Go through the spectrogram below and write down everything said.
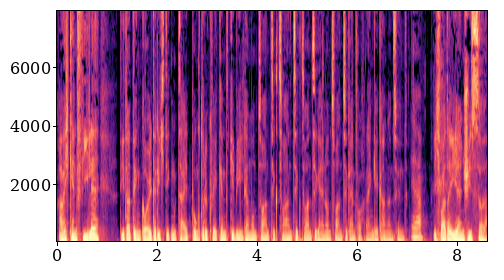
Aber ich kenne viele, die da den goldrichtigen Zeitpunkt rückwirkend gewählt haben und 2020, 2021 einfach reingegangen sind. Ja. Ich war da eher ein Schisser.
